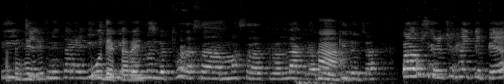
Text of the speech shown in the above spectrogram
ती आता चटणी ह्याचे करायची उद्या पण करायची. म्हणलं थोडासा मसाला तुला लागला हा. तर किलोचा. पावसाळ्याचे आहे ते प्या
